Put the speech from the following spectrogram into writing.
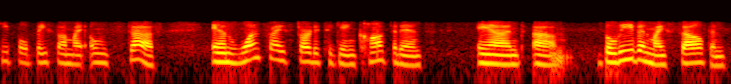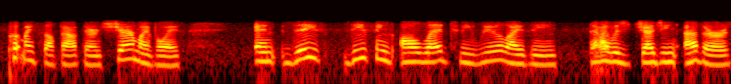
people based on my own stuff. And once I started to gain confidence and um, believe in myself and put myself out there and share my voice, and these these things all led to me realizing that I was judging others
